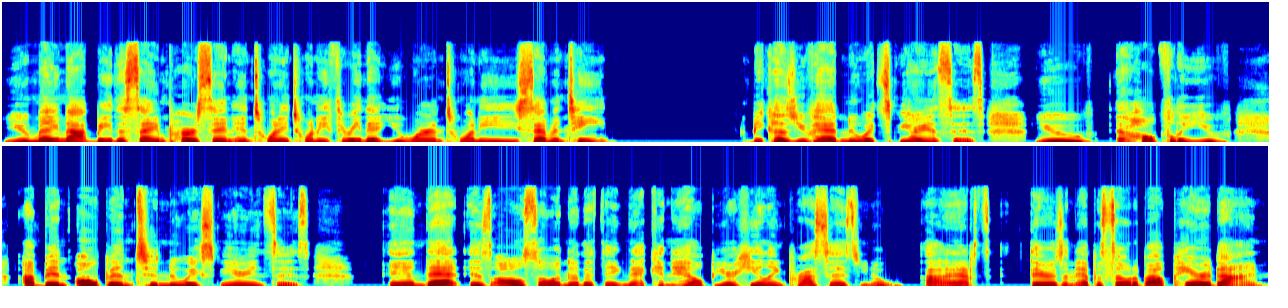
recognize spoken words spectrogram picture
You may not be the same person in 2023 that you were in 2017 because you've had new experiences. You've hopefully you've uh, been open to new experiences And that is also another thing that can help your healing process. You know, uh, there's an episode about paradigm.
